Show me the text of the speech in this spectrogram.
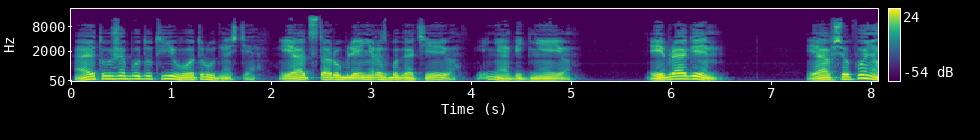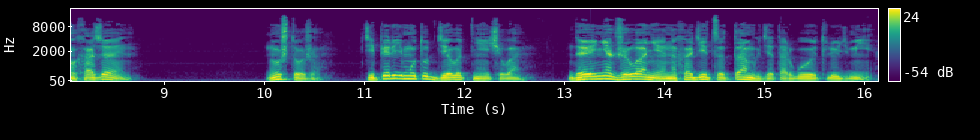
А это уже будут его трудности. Я от ста рублей не разбогатею и не обеднею. «Ибрагим!» «Я все понял, хозяин». Ну что же, теперь ему тут делать нечего. Да и нет желания находиться там, где торгуют людьми.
